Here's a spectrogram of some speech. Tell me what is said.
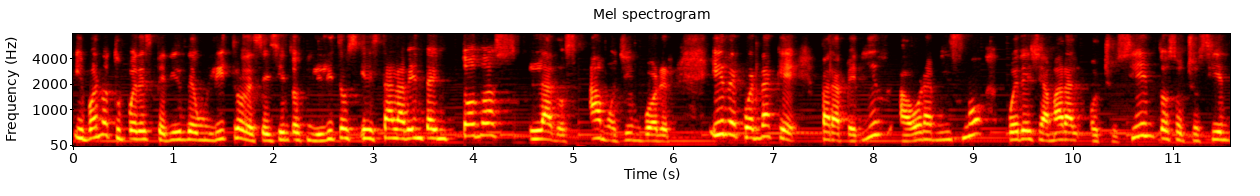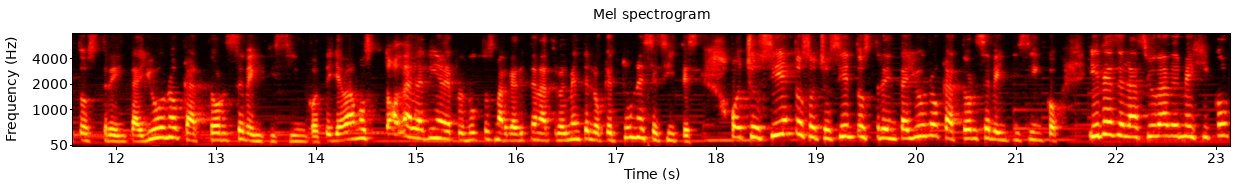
Y bueno, tú puedes pedir de un litro, de 600 mililitros y está a la venta en todos lados. Amo Jim Water. Y recuerda que para pedir ahora mismo puedes llamar al 800-831-1425. Te llevamos toda la línea de productos Margarita Naturalmente, lo que tú necesites. 800-831-1425. Y desde la Ciudad de México,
